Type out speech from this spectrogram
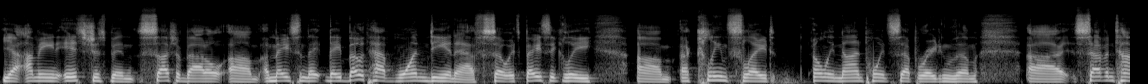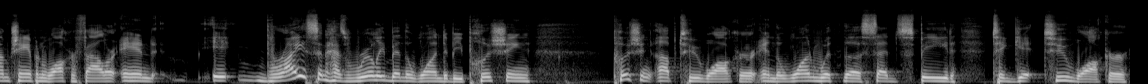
yeah, I mean, it's just been such a battle. Um, a Mason, they they both have one DNF, so it's basically um, a clean slate. Only nine points separating them. Uh, seven-time champion Walker Fowler and it, Brycen has really been the one to be pushing pushing up to Walker and the one with the said speed to get to Walker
